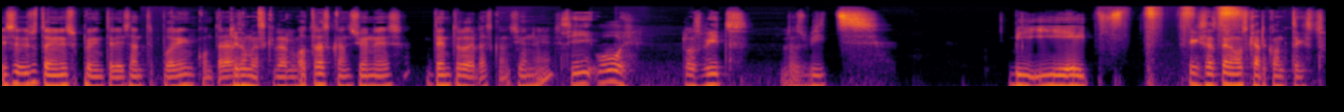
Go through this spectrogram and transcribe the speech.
Eso, eso también es súper interesante, poder encontrar otras canciones dentro de las canciones. Sí, uy. Los beats. Los beats. Beats. Quizás tenemos que dar contexto.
